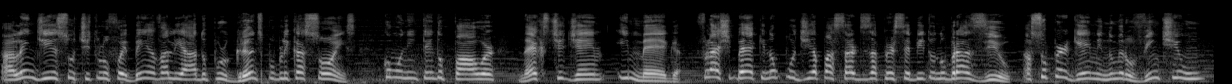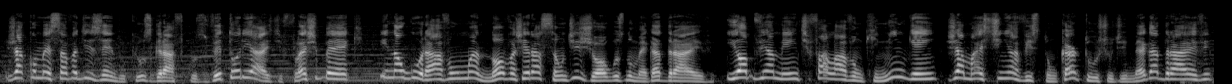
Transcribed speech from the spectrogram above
Além disso, o título foi bem avaliado por grandes publicações, como Nintendo Power, Next Gen e Mega. Flashback não podia passar desapercebido no Brasil. A Super Game número 21 já começava dizendo que os gráficos vetoriais de Flashback inauguravam uma nova geração de jogos no Mega Drive. E obviamente falavam que ninguém jamais tinha visto um cartucho de Mega Drive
